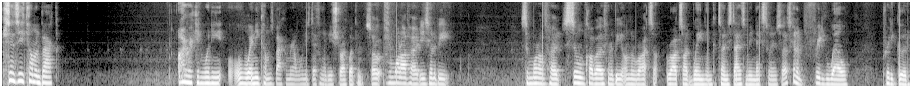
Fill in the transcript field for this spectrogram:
since he's coming back, I reckon when he when he comes back in round one, he's definitely gonna be a strike weapon. So from what I've heard, he's gonna be. From what I've heard, Sil Cobbo is going to be on the right side, right side wing, and Kotoni Staggs going to be next to him. So that's going to be pretty well, pretty good.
